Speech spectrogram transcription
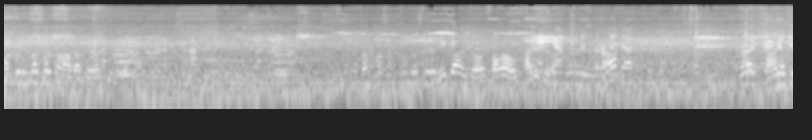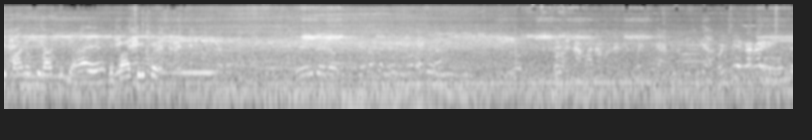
पकडून बसल का बाबा तो? मी काय म्हणतो बाबा हो खाली ठेवा. पाण्याची पाण्याची वाटली घ्या. ते पाच रुपये. पैसे का काही वंदे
